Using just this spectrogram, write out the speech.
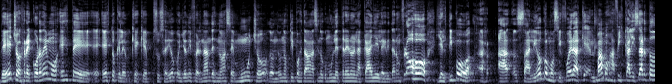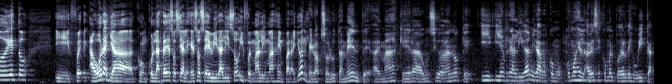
de hecho, recordemos este, e, esto que, sucedió con Johnny Fernández no hace mucho, donde unos tipos estaban haciendo como un letrero en la calle y le gritaron ¡Flojo! Y el tipo salió como si fuera que vamos a fiscalizar todo esto. Y fue ahora ya con, las redes sociales eso se viralizó y fue mala imagen para Johnny. Pero absolutamente. Además que era un ciudadano que... Y, en realidad, miramos como, como es el, a veces como el poder desubica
